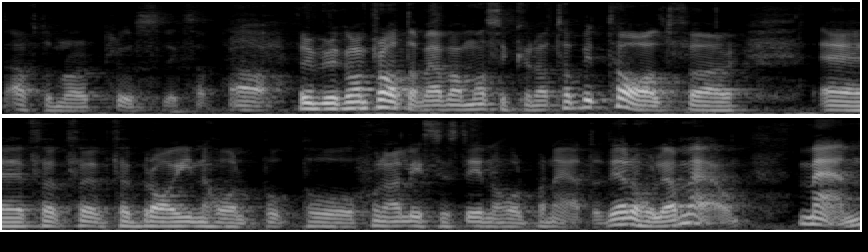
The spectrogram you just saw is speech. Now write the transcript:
Aftonbladet plus liksom. Ja. För det brukar man prata om att man måste kunna ta betalt för, eh, för, för, för bra innehåll på, på journalistiskt innehåll på nätet. Ja, det håller jag med om. Men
